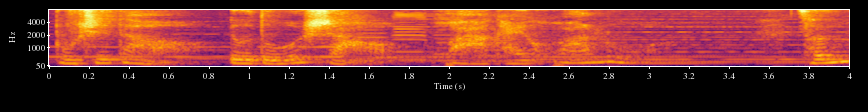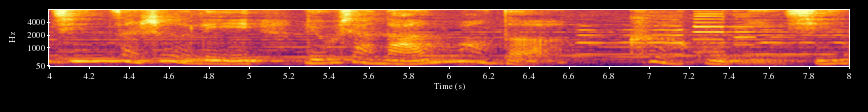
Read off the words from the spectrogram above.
不知道有多少花开花落。曾经在这里留下难忘的刻骨铭心，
